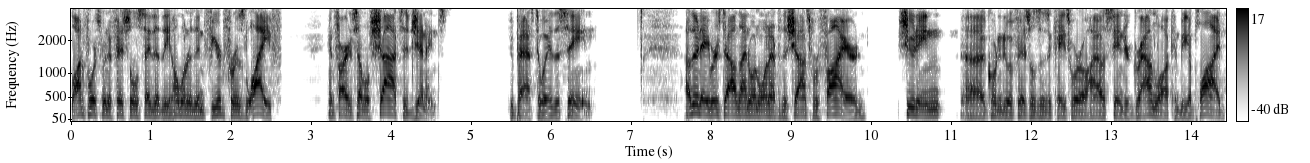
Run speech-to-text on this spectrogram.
Law enforcement officials say that the homeowner then feared for his life and fired several shots at Jennings who passed away at the scene. Other neighbors dialed 911 after the shots were fired. Shooting, uh, according to officials, is a case where Ohio standard ground law can be applied.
